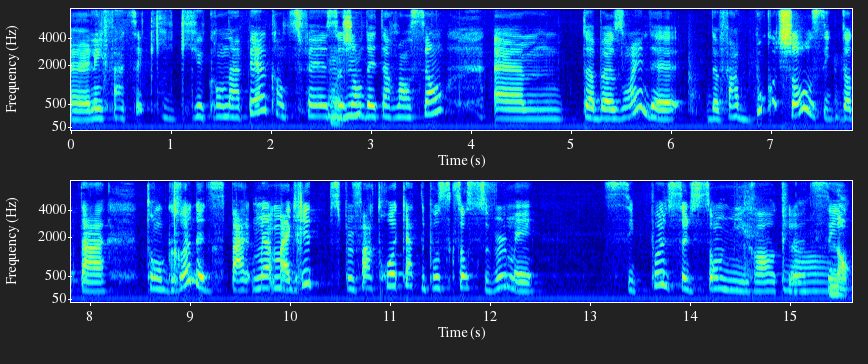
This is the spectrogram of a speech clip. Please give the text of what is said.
euh, lymphatiques qu'on appelle quand tu fais ce genre d'intervention. tu as besoin de, de faire beaucoup de choses. Ton gras de disparaître. Malgré, tu peux faire 3-4 dépositions si tu veux, mais c'est pas une solution miracle. là, Non.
